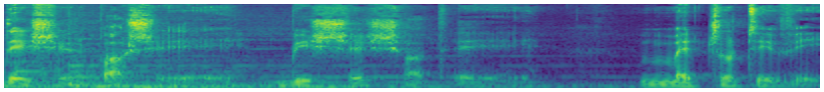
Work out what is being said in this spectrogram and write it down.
দেশের পাশে, বিশ্বের সাথে, মেট্রো টিভি।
